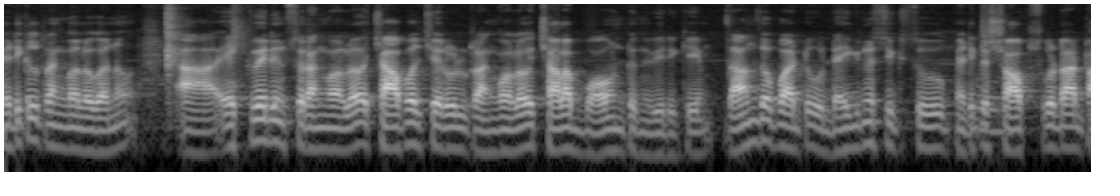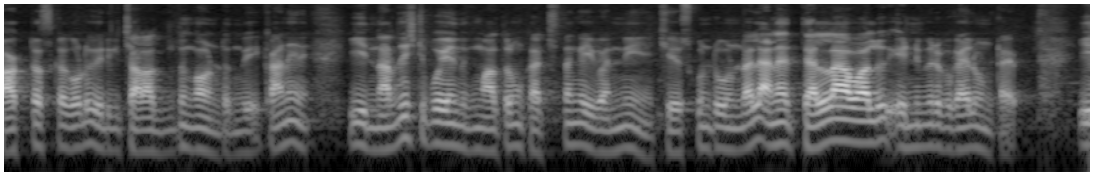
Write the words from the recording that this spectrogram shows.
మెడికల్ రంగంలో గాను ఎక్వేరియంస్ రంగంలో చేపల చెరువుల రంగంలో చాలా బాగుంటుంది వీరికి. దాంతోపాటు డయాగ్నోస్టిక్స్ మెడికల్ షాప్స్ కూడా డాక్టర్స్గా కూడా వీరికి చాలా అద్భుతంగా ఉంటుంది. కానీ ఈ నరదిష్టి పోయేందుకు మాత్రం ఖచ్చితంగా ఇవన్నీ చేసుకుంటూ ఉండాలి. అనేది తెల్లవాళ్ళు ఎండుమిరపకాయలు ఉంటాయి. ఈ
